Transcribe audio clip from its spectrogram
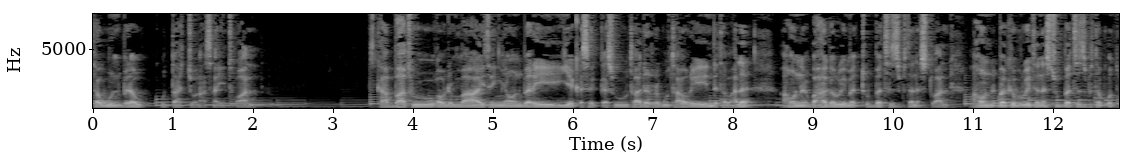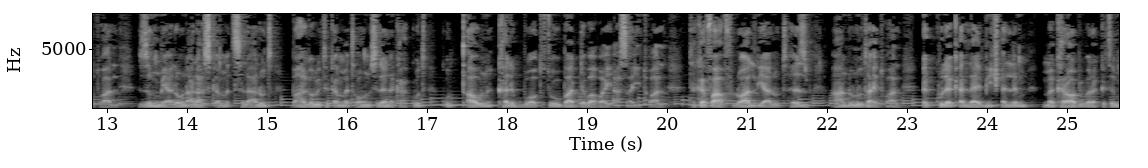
ተውን ብለው ቁጣቸውን አሳይተዋል። ከአባቱ አውድማ የተኛውን በሬ እየቀሰቀሱ ታደረጉት አውሬ እንደተባለ አሁን በሀገሩ የመጡበት ሕዝብ ተነስቷል። አሁን በክብሩ የተነሱበት ሕዝብ ተቆጥቷል። ዝም ያለውን አላስቀምጥ ስላሉት በሀገሩ የተቀመጠውን ስለነካኩት ቁጣውን ከልቡ አውጥቶ በአደባባይ አሳይቷል። ተከፋፍሏል ያሉት ሕዝብ አንድ ሆኖ ታይቷል። እኩለ ቀን ላይ ቢጨልም መከራው ቢበረክትም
